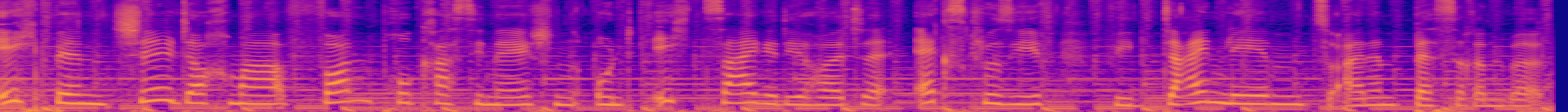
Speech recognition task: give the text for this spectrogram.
Ich bin Chill Dochma von Procrastination und ich zeige dir heute exklusiv, wie dein Leben zu einem besseren wird.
